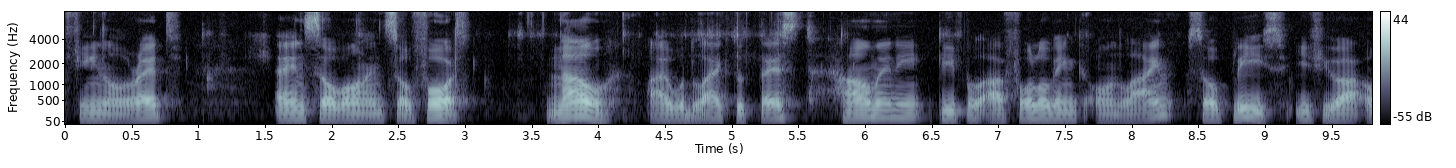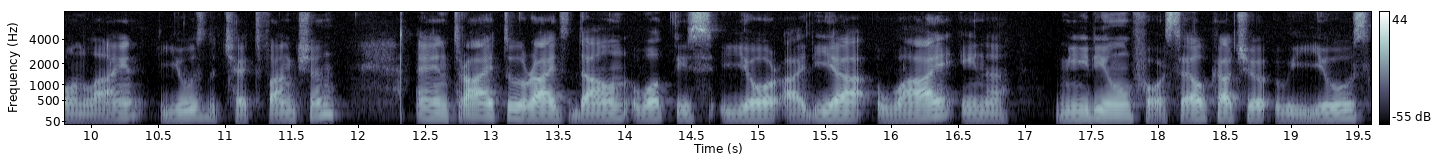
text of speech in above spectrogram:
phenol red, and so on and so forth. Now I would like to test how many people are following online. So please, if you are online, use the chat function and try to write down what is your idea why in a medium for cell culture we use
